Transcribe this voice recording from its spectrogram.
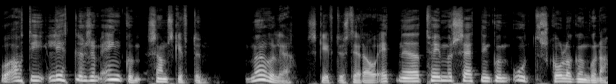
og átti í litlum sem engum samskiptum Mögulega skiptust þeir á einn eða tveimur setningum út skólagönguna.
